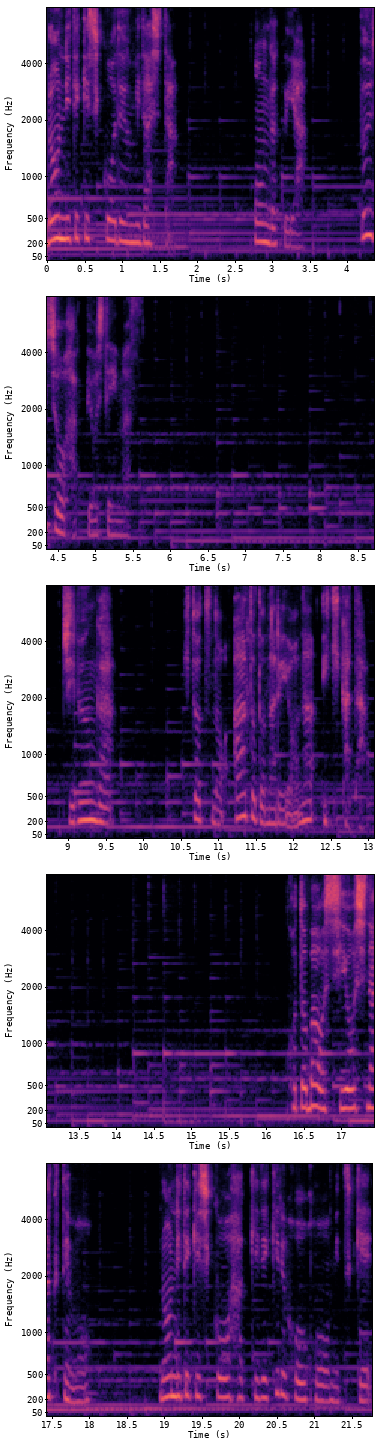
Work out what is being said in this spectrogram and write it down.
論理的思考で生み出した音楽や文章を発表しています。自分が一つのアートとなるような生き方。言葉を使用しなくても論理的思考を発揮できる方法を見つけ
